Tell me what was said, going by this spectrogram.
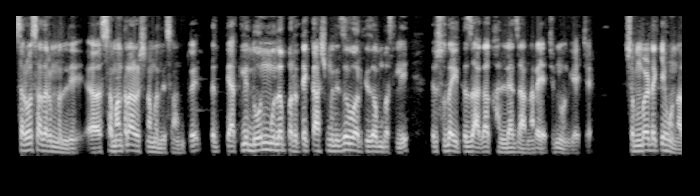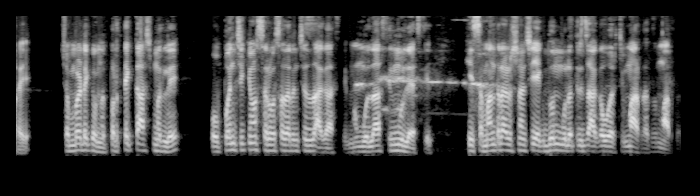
मधली सर्वसाधारण समांतर आरक्षणामध्ये सांगतोय. तर त्यातली दोन मुलं प्रत्येक कास्टमध्ये जर वरती जाऊन बसली तर सुद्धा इथं जागा खाल्ल्या जाणार आहे याची नोंद घ्यायची आहे. शंभर टक्के होणार आहे. शंभर टक्के होणार. प्रत्येक कास्ट मधले ओपनची किंवा सर्वसाधारणची जागा असतील मग मुलं असतील मुले असतील ही समांतर आरक्षणाची एक दोन मुलं तरी जागा वरची मारतातच मारतात.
